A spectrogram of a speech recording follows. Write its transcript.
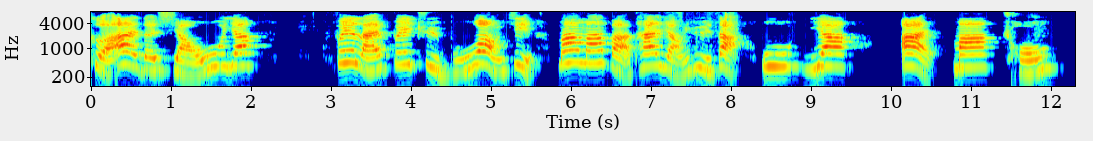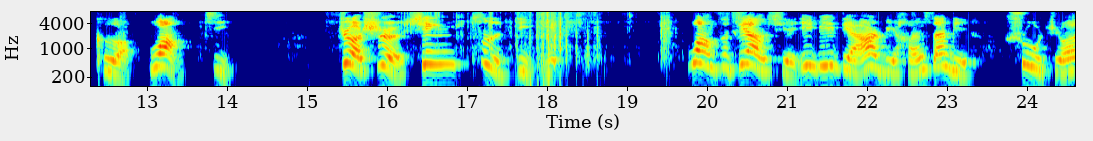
可爱的小乌鸦，飞来飞去不忘记。妈妈把它养育大，乌鸦爱妈虫可忘记。这是新字底。望字这样写：一笔点，二笔横，三笔竖折，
